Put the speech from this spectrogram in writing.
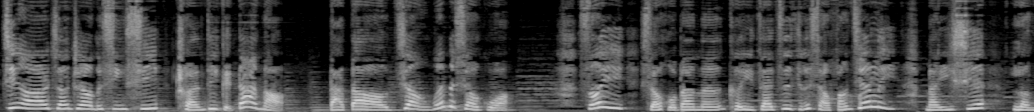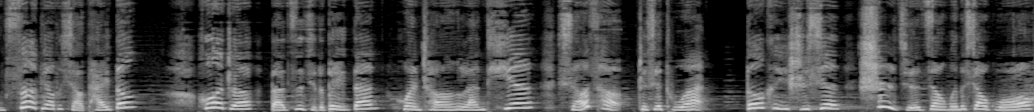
进而将这样的信息传递给大脑，达到降温的效果。所以，小伙伴们可以在自己的小房间里买一些冷色调的小台灯，或者把自己的被单。换成蓝天、小草这些图案，都可以实现视觉降温的效果哦。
